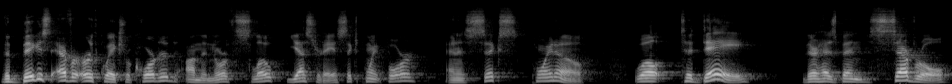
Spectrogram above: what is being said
The biggest ever earthquakes recorded on the North Slope yesterday, a 6.4 and a 6.0. Well, today there has been several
